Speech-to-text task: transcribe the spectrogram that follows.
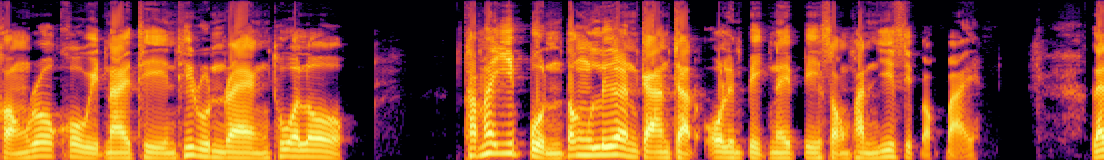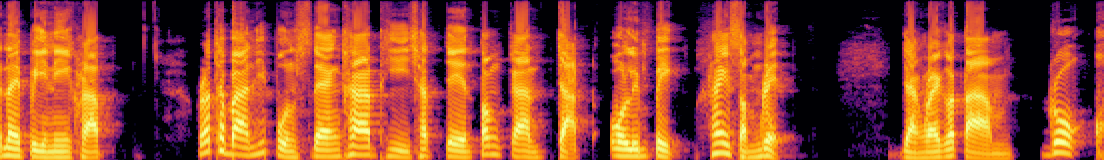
ของโรคโควิด -19 ที่รุนแรงทั่วโลก ทำให้ญี่ปุ่นต้องเลื่อนการจัดโอลิมปิกในปี 2020 ออกไป และในปีนี้ครับ รัฐบาลญี่ปุ่นแสดงท่าทีชัดเจนต้องการจัดโอลิมปิกให้สำเร็จ อย่างไรก็ตามโรคโค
